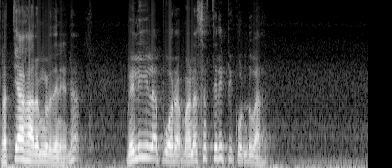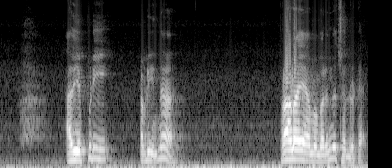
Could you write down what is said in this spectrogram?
பிரத்யாகாரம்ங்கிறது என்னென்னா வெளியில் போகிற மனசை திருப்பி கொண்டு வர்றது அது எப்படி? அப்படின்னா பிராணாயாமம் இருந்து சொல்லிட்டேன்.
